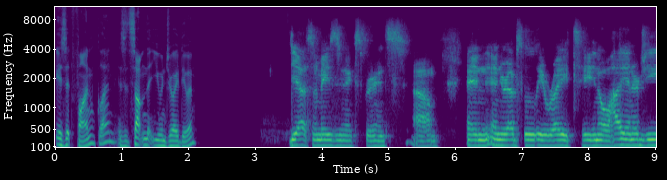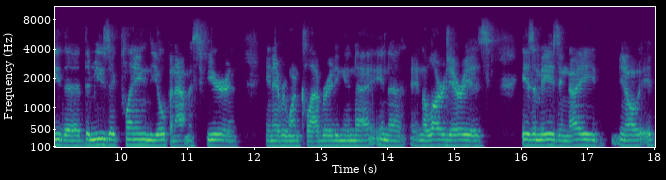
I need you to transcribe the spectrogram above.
is it fun, Glenn? Is it something that you enjoy doing? Yeah, it's an amazing experience, um, and and you're absolutely right. You know, high energy, the the music playing, the open atmosphere, and and everyone collaborating in a, in a in a large area is is amazing. I you know it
